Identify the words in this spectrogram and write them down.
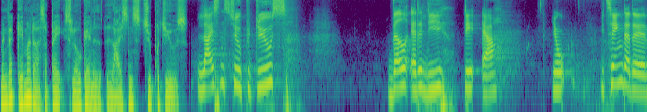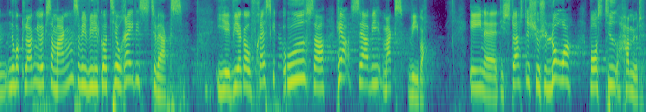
Men hvad gemmer der sig bag sloganet License to Produce? License to produce. Hvad er det lige, det er? Jo, vi tænkte, at øh, nu var klokken jo ikke så mange, så vi ville gå teoretisk til værks. I øh, virker jo friske derude, så her ser vi Max Weber. En af de største sociologer, vores tid har mødt.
